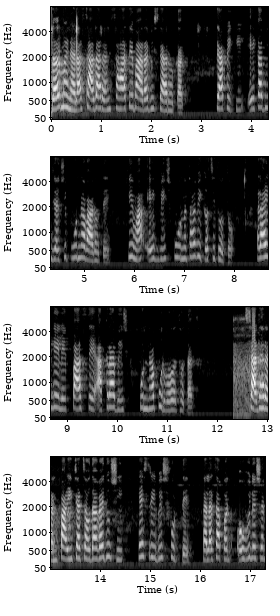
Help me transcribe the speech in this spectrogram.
दर महिन्याला साधारण सहा ते बारा बीज तयार होतात. त्यापैकी एका बीजाची पूर्ण वाढ होते किंवा एक बीज पूर्णतः विकसित होतो. राहिलेले पाच ते अकरा बीज पुन्हा पूर्ववत होतात. साधारण पाळीच्या चौदाव्या दिवशी हे स्त्रीबीज फुटते. त्यालाच आपण ओव्ह्युलेशन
